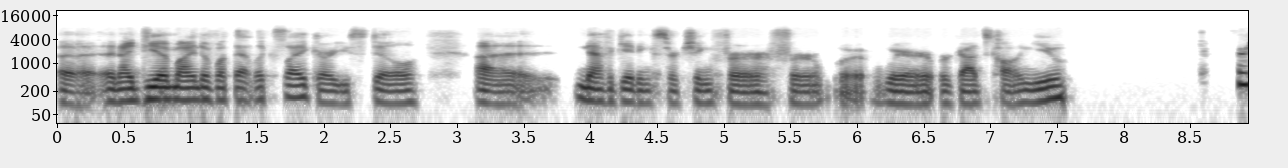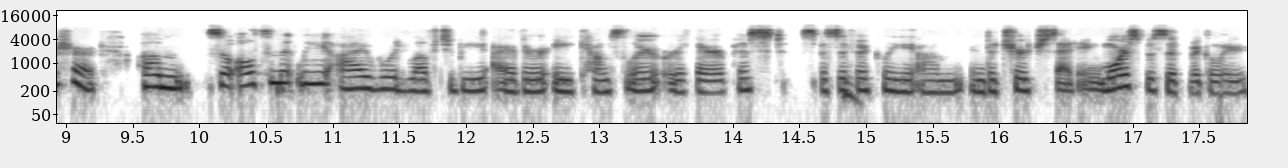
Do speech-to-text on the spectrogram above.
a, an idea in mind of what that looks like? Or are you still uh, navigating, searching for for where where God's calling you? For sure. Um, so ultimately, I would love to be either a counselor or a therapist, specifically um, in the church setting, more specifically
